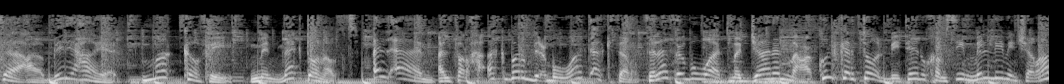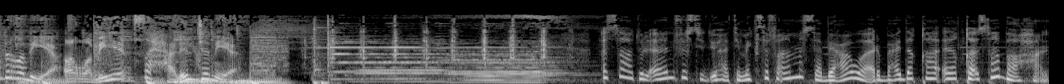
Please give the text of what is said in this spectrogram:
الساعة برعاية ماك كوفي من ماكدونالدز. الآن الفرحة أكبر بعبوات أكثر. ثلاث عبوات مجانا مع كل كرتون 250 ملي من شراب الربيع. الربيع صحة للجميع. الساعة الآن في استديوهات Mix FM السابعة وأربع دقائق صباحا.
